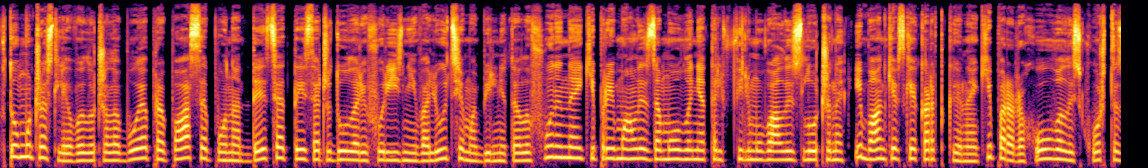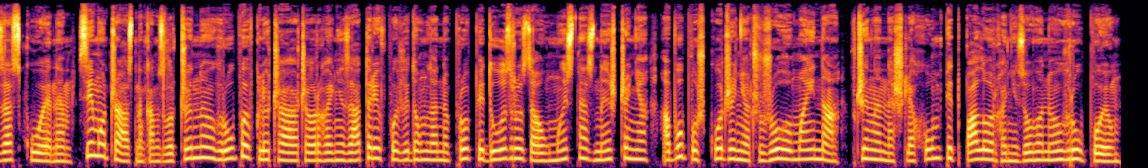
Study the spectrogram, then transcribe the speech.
В тому числі вилучили боєприпаси, понад 10 тисяч доларів у різній валюті, мобільні телефони, на які приймали замовлення та фільмували злочини, і банківські картки, на які перераховувались кошти за скоєне. Всім учасникам злочинної групи, включаючи організаторів, повідомлено про підозру за умисне знищення або пошкодження чужого майна, вчинене шляхом підпалу організованою групою.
